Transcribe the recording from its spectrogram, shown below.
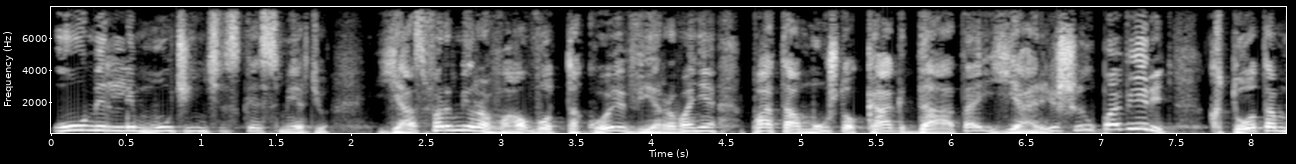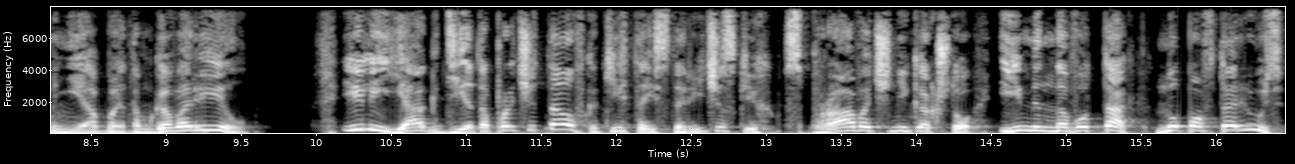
умерли мученической смертью. Я сформировал вот такое верование, потому что когда-то я решил поверить. Кто-то мне об этом говорил. Или я где-то прочитал в каких-то исторических справочниках, что именно вот так. Но повторюсь,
